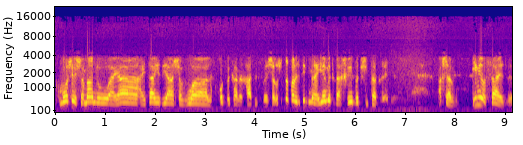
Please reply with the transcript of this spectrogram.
כמו ששמענו, היה, הייתה ידיעה השבוע, לפחות בכאן 11, שהרשות הפלסטינית מאיימת להכריז בפשיטת רגל. עכשיו, אם היא עושה את זה,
